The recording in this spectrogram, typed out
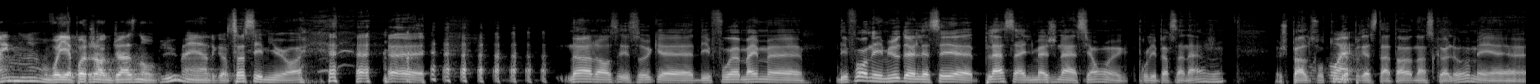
même. là. On voyait pas Jacques Jazz non plus, mais en tout cas. ça, c'est mieux, non, non, c'est sûr que des fois, même. euh, des fois, on est mieux de laisser euh, place à l'imagination pour les personnages. hein. Je parle surtout Ouais. de prestataires dans ce cas-là, mais. euh,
